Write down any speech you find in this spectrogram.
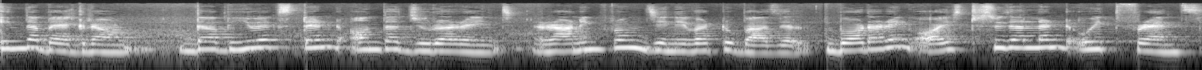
In the background, the view extends on the Jura range, running from Geneva to Basel, bordering West Switzerland with France.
